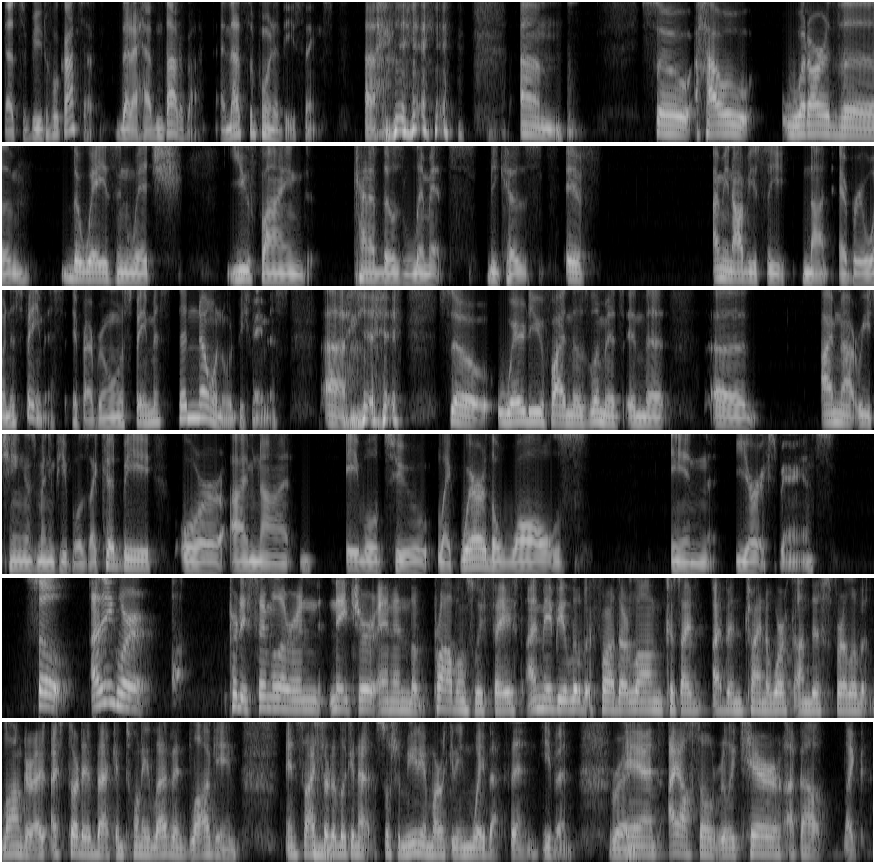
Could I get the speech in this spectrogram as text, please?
that's a beautiful concept that I hadn't thought about. And that's the point of these things. Uh, um, so how, what are the, the ways in which you find kind of those limits? Because if, I mean, obviously, not everyone is famous. If everyone was famous, then no one would be famous. Uh, so, where do you find those limits in that uh, I'm not reaching as many people as I could be, or I'm not able to like where are the walls in your experience? So I think we're pretty similar in nature and in the problems we faced. I may be a little bit farther along because I've I've been trying to work on this for a little bit longer. I, I started back in 2011 blogging, and so I started mm. looking at social media marketing way back then, even. Right. And I also really care about like.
